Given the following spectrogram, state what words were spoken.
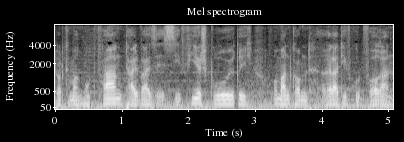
Dort kann man gut fahren, teilweise ist sie vierspurig und man kommt relativ gut voran.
